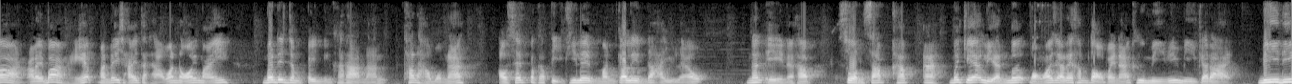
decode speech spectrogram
บ้างอะไรบ้างอย่างเงี้ยมันได้ใช้แต่ถามว่าน้อยไหมไม่ได้จำเป็นถึงขนาดนั้น ถ้าถามผมนะ เอาเซตปกติที่เล่นมันก็เล่นได้อยู่แล้ว นั่นเองนะครับ ส่วนซับครับอะเมื่อกี้เหรียญเมื่อบอกว่าจะได้คำตอบไปนะ คือมีไม่มีก็ได้ มีดี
